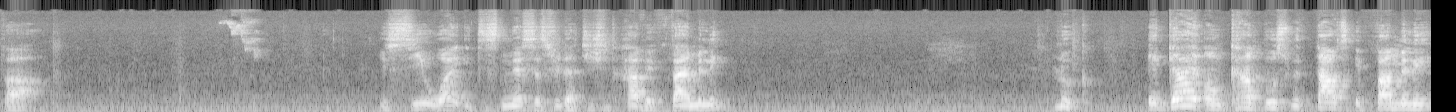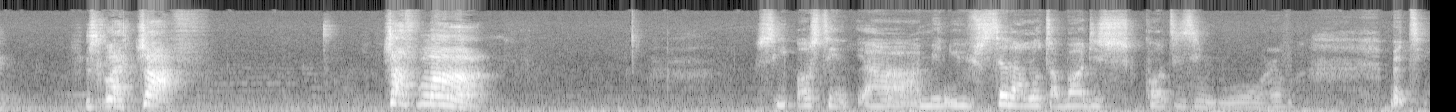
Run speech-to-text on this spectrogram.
Val, you see why it is necessary that you should have a family? Look, a guy on campus without a family is like chaff. Chaff man! See, Austin, uh, I mean, you've said a lot about this courtesan or whatever. But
